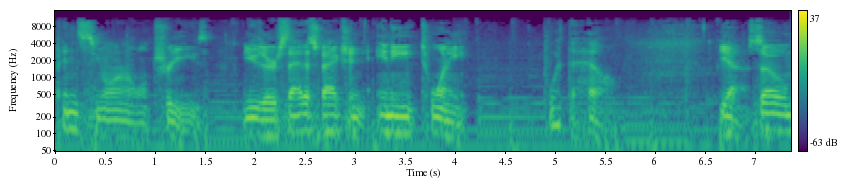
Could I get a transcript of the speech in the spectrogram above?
pensional trees. User satisfaction any 20. What the hell? Yeah, so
